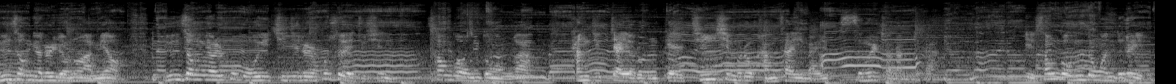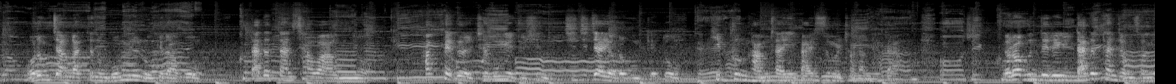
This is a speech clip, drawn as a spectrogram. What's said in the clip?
윤석열을 연호하며 윤석열 후보의 지지를 호소해 주신 선거운동원과 당직자 여러분께 진심으로 감사의 말씀을 전합니다. 이 선거운동원들의 얼음장 같은 모밀록이라고 따뜻한 차와 음료, 핫팩을 제공해 주신 지지자 여러분께도 깊은 감사의 말씀을 전합니다. 여러분들의 따뜻한 정성이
